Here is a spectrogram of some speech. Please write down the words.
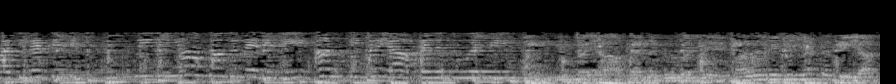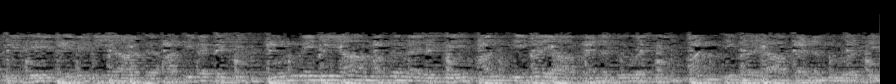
හති වැටෙති. මිනිහා මඟ මෙරිදි අන්තිමයා පැනදුවති අන්තිමයා පැනදුවති පළවෙනියට පියා ඉතේ දෙවිනියාට හති වැටෙති. තුන්වෙනියා මඟ මෙරිදි අන්තිමයා පැනදුවති අන්තිමයා පැනදුවති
